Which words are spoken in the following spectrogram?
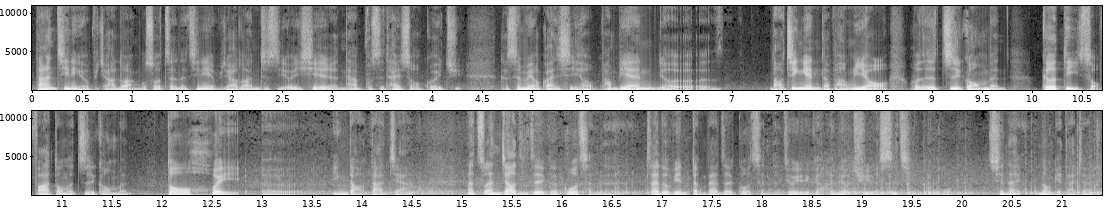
当然今年有比较乱，我说真的，今年也比较乱，就是有一些人他不是太守规矩。可是没有关系哦，旁边有老经验的朋友或者是志工们，各地所发动的志工们都会呃引导大家。那钻轿底这个过程呢，在路边等待这个过程呢，就有一个很有趣的事情，我现在弄给大家听。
